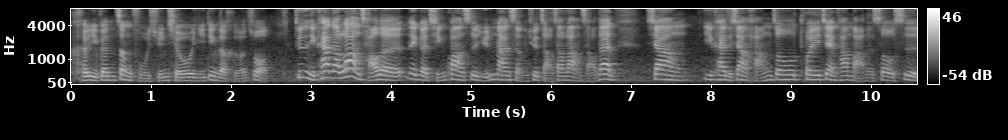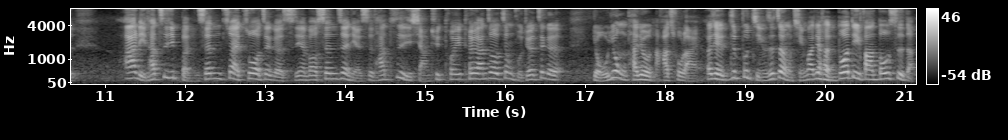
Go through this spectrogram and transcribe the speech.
可以跟政府寻求一定的合作。就是你看到浪潮的那个情况是云南省去找上浪潮，但像一开始像杭州推健康码的时候是。阿里他自己本身在做这个实验，包括深圳也是，他自己想去推，推完之后政府觉得这个有用，他就拿出来。而且这不仅是这种情况，就很多地方都是的。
